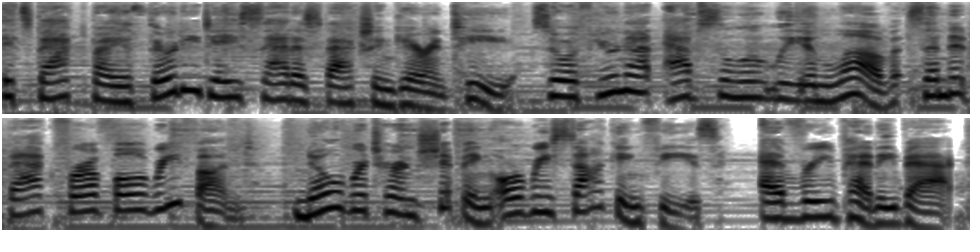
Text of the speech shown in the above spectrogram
It's backed by a 30 day satisfaction guarantee, so if you're not absolutely in love, send it back for a full refund. No return shipping or restocking fees. Every penny back.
